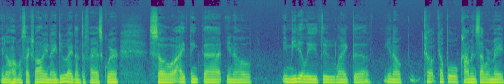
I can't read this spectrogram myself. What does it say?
you know homosexuality and i do identify as queer so i think that you know immediately through like the you know cou- couple comments that were made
